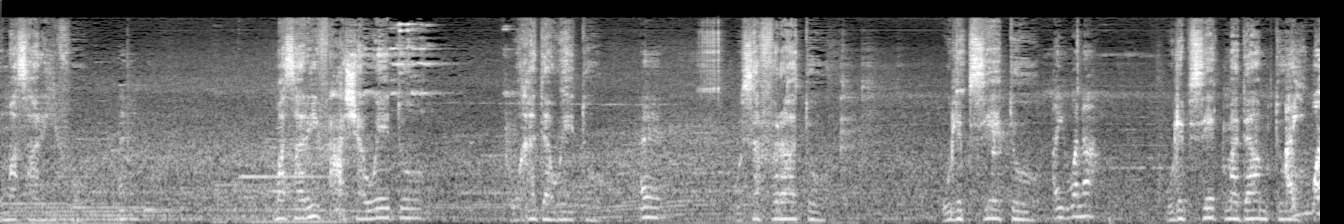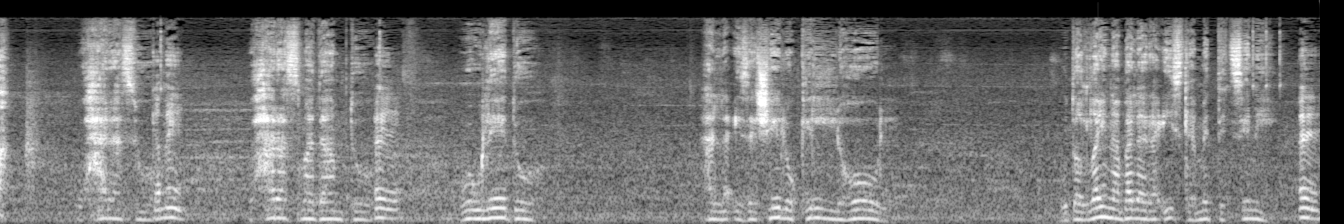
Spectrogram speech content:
ومصاريفه. مصاريف عشواته وغدواته إيه. وسفراته ولبساته أيوه أنا ولبسات مدامته. أيوه. وحرسه. كمان. وحرس مدامته. إيه. وولاده. هلأ إذا شالوا كل هول وضلينا بلا رئيس لمدة سنة. إيه.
